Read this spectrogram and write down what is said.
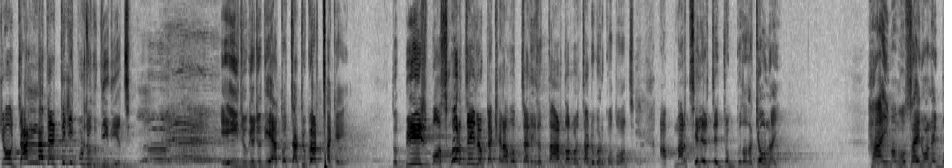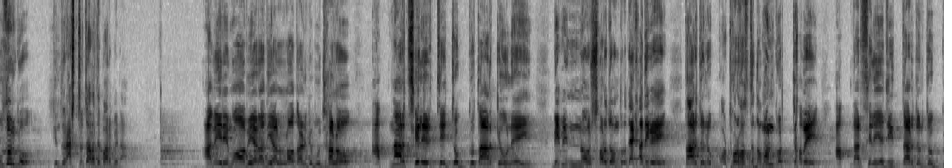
কেউ জান্নাতের টিকিট পর্যন্ত দিয়ে দিয়েছে। এই যুগে যদি এত চাটুকার থাকে তো বিশ বছর যেই লোকটা খেলাফত চালিয়েছে, তার দরবার চাটুকার কত আছে? আপনার ছেলের চেয়ে যোগ্যতা কেউ নাই। হ্যাঁ ইমাম হোসাইন অনেক বুজুর্গ, কিন্তু রাষ্ট্র চালাতে পারবে না। আমিরে মহাবিয়া রাদি আল্লাহ তাকে বুঝালো, আপনার ছেলের চেয়ে যোগ্যতা আর কেউ নেই। বিভিন্ন ষড়যন্ত্র দেখা দিবে, তার জন্য কঠোর হস্তে দমন করতে হবে। আপনার ছেলে এজিদ তার জন্য যোগ্য।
